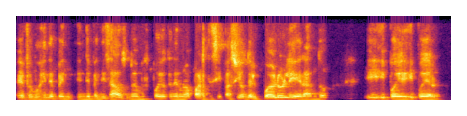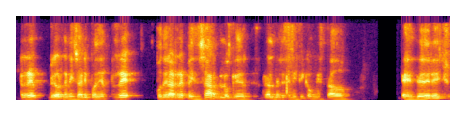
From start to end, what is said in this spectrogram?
eh, fuimos independ- independizados, no hemos podido tener una participación del pueblo liderando y, y poder, y poder re- reorganizar y poner, re- poder repensar lo que realmente significa un Estado eh, de derecho.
